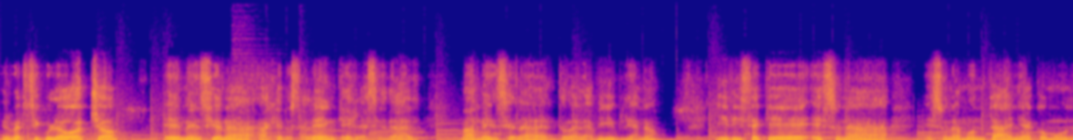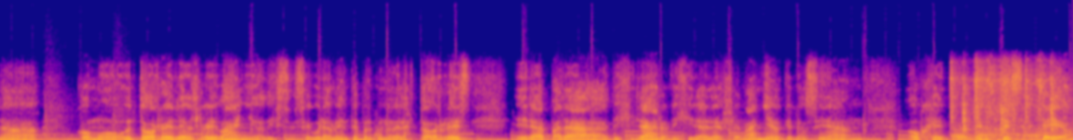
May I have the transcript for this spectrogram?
El versículo 8 eh, menciona a Jerusalén, que es la ciudad más mencionada en toda la Biblia, ¿no? Y dice que es una, es una montaña como una como torre del rebaño, dice, seguramente porque una de las torres era para vigilar, vigilar el rebaño, que no sean objeto de, saqueo.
